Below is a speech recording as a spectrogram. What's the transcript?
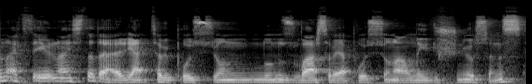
United Airlines'ta da eğer yani tabii pozisyonunuz varsa veya pozisyon almayı düşünüyorsanız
